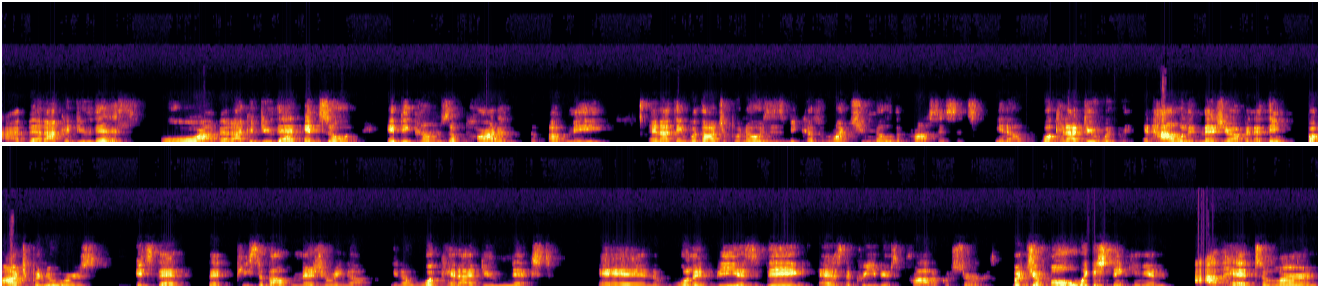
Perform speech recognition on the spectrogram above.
I bet I could do this, or I bet I could do that. And so it becomes a part of, of me. And I think with entrepreneurs is because once you know the process, it's, you know, what can I do with it and how will it measure up? And I think for entrepreneurs, it's that that piece about measuring up. You know, what can I do next? And will it be as big as the previous product or service? But you're always thinking, and I've had to learn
